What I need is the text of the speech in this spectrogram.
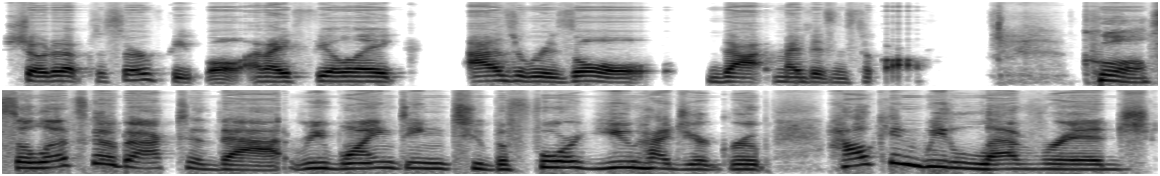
showed up to serve people. And I feel like as a result that my business took off. Cool. So let's go back to that, rewinding to before you had your group. How can we leverage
